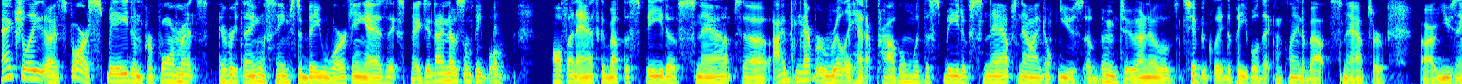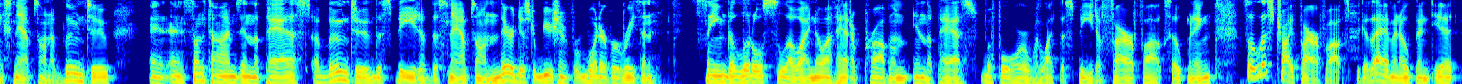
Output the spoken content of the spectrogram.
Actually, as far as speed and performance, everything seems to be working as expected. I know some people often ask about the speed of snaps. Uh, I've never really had a problem with the speed of snaps. Now, I don't use Ubuntu. I know typically the people that complain about snaps are, are using snaps on Ubuntu. And, and sometimes in the past, Ubuntu, the speed of the snaps on their distribution for whatever reason seemed a little slow. I know I've had a problem in the past before with like the speed of Firefox opening. So let's try Firefox because I haven't opened it.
